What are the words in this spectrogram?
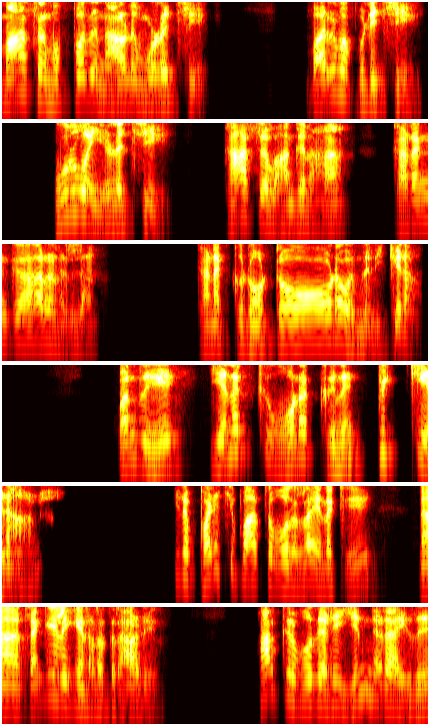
மாசம் முப்பது நாளும் உழைச்சி வறுமை பிடிச்சி உருவம் இழைச்சி காசை வாங்கினா கடங்காரன் எல்லாம் கணக்கு நோட்டோட வந்து நிற்கிறான் வந்து எனக்கு உனக்குன்னு பிக்கிறான். இதை படித்து பார்த்த போதெல்லாம் எனக்கு நான் சங்க இலக்கியம் நடத்துகிற ஆளு. பார்க்குற போது அடே என்னடா இது?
